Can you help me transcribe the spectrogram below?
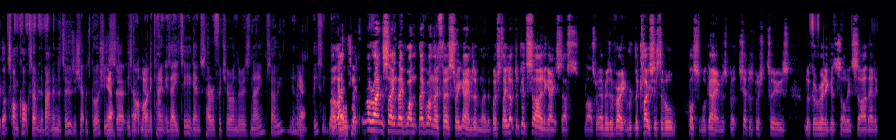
got Tom Cox opening the batting in the twos at Shepherd's Bush. He's, yeah. uh, he's got a minor yeah. count, his 80 against Herefordshire under his name, so he, you know, yeah. decent. Well, they, also, well, right in saying they've won they've won their first three games, haven't they? The Bush. They looked a good side against us last week. I mean, it was a very the closest of all possible games, but Shepherd's Bush twos look a really good solid side. They had a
